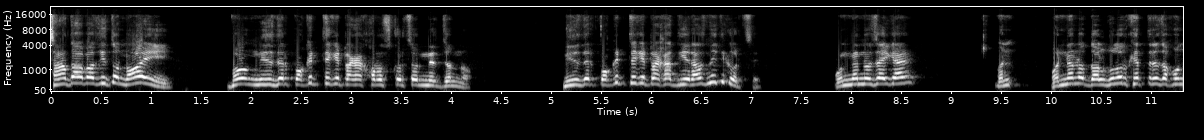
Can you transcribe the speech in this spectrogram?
চাঁদাবাজি তো নয়, বরং নিজেদের পকেট থেকে টাকা খরচ করছে অন্যের জন্য। নিজেদের পকেট থেকে টাকা দিয়ে রাজনীতি করছে। অন্যান্য জায়গায়, অন্যান্য দলগুলোর ক্ষেত্রে যখন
